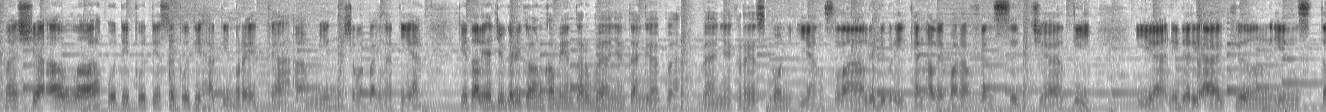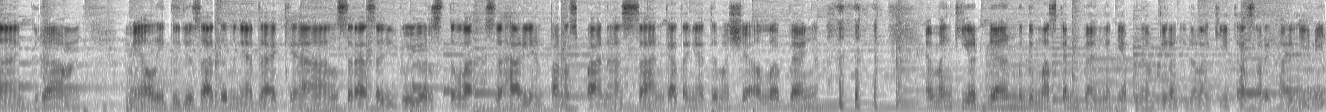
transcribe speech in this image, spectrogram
Masya Allah, putih-putih seputih hati mereka, amin, Masya Allah banget ya. Kita lihat juga di kolom komentar banyak tanggapan, banyak respon yang selalu diberikan oleh para fans sejati, yakni dari akun Instagram. Meli71 mengatakan serasa diguyur setelah seharian panas-panasan Katanya tuh Masya Allah banget Emang cute dan menggemaskan banget ya penampilan idola kita sore hari ini.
